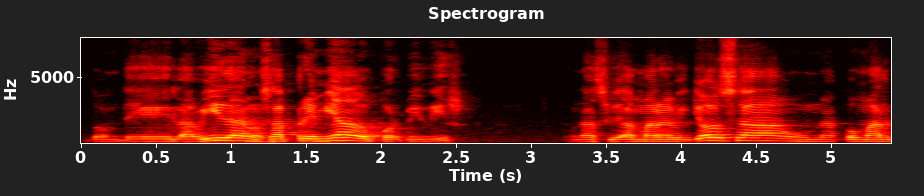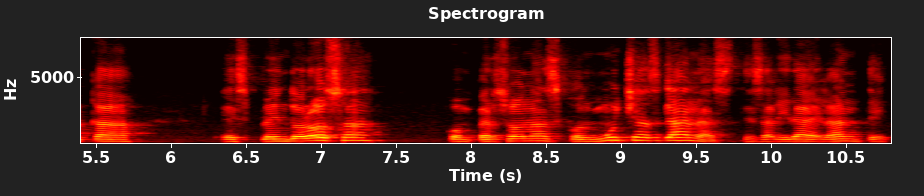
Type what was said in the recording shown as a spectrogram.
donde la vida nos ha premiado por vivir. Una ciudad maravillosa, una comarca esplendorosa, con personas con muchas ganas de salir adelante,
